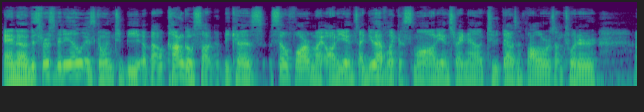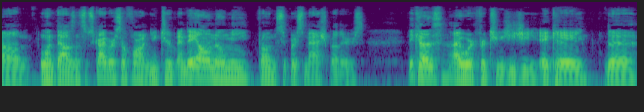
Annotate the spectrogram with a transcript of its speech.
And uh, this first video is going to be about Kongo Saga because so far my audience, I do have like a small audience right now, 2,000 followers on Twitter, um, 1,000 subscribers so far on YouTube, and they all know me from Super Smash Brothers because I work for 2GG, aka the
